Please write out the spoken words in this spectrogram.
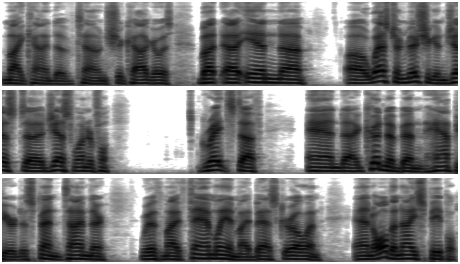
My kind of town, Chicago is. But uh, in uh, Western Michigan, just just wonderful, great stuff. And I couldn't have been happier to spend time there with my family and my best girl and and all the nice people.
